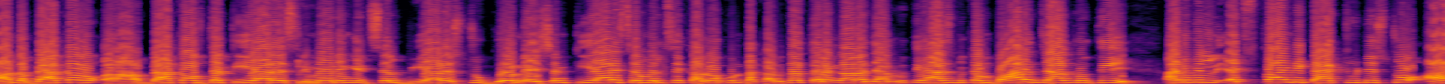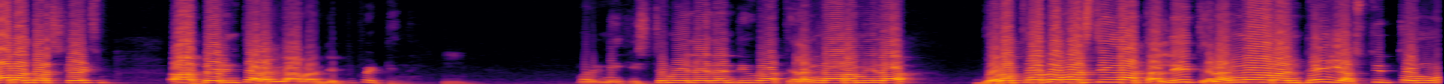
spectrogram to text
On the back back of the TRS remaining it sell BRS to go nation TRS MLC Kalvakuntla Kavitha Telangana Jagruthi has become Bharat Jagruthi and will expand it activities to all other states bearing Telangana అని చెప్పి పెట్టింది. మరి నీకు ఇష్టమే లేదంటివిగా తెలంగాణ మీద గులపోత వస్తీగా తల్లి తెలంగాణ అంటే ఈ అస్తిత్వము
